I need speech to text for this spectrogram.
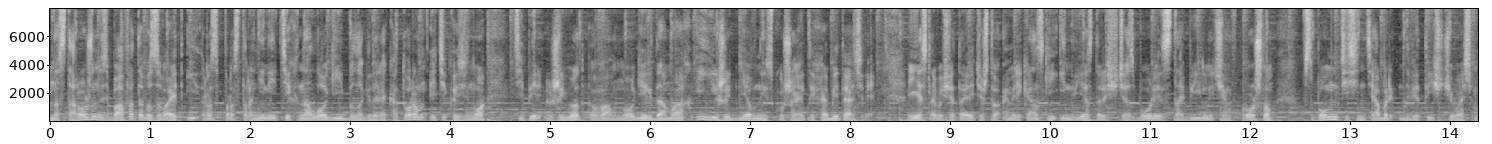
Настороженность Баффета вызывает и распространение технологий, благодаря которым эти казино теперь живет во многих домах и ежедневно искушает их обитателей. Если вы считаете, что американские инвесторы сейчас более стабильны, чем в прошлом, вспомните сентябрь 2008.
